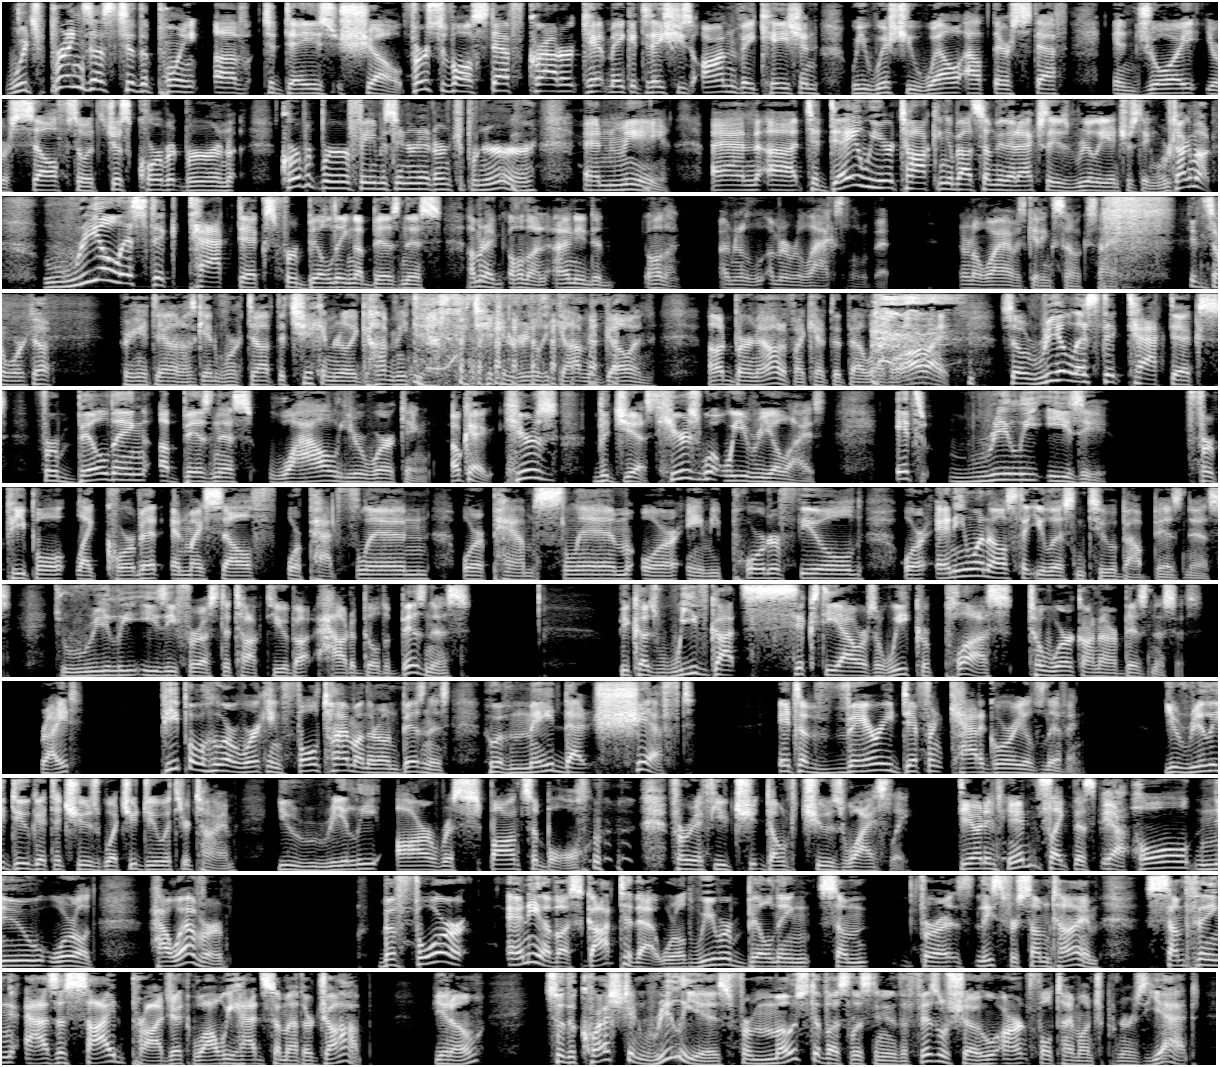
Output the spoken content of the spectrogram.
which brings us to the point of today's show. First of all, Steph Crowder can't make it today. She's on vacation. We wish you well out there, Steph. Enjoy yourself. So it's just Corbett Barr and Corbett Barr, famous internet entrepreneur, and me. And uh, today we are talking about something that actually is really interesting. We're talking about realistic tactics for building a business. I'm gonna hold on. I need to hold on. I'm gonna I'm gonna relax a little bit. I don't know why I was getting so excited. Getting so worked up. Bring it down. I was getting worked up. The chicken really got me down. The chicken really got me going. I would burn out if I kept at that level. All right. So realistic tactics for building a business while you're working. Okay. Here's the gist. Here's what we realized. It's really easy for people like Corbett and myself, or Pat Flynn, or Pam Slim, or Amy Porterfield, or anyone else that you listen to about business. It's really easy for us to talk to you about how to build a business because we've got 60 hours a week or plus to work on our businesses, right? People who are working full time on their own business who have made that shift, it's a very different category of living. You really do get to choose what you do with your time. You really are responsible for if you cho- don't choose wisely. Do you know what I mean? It's like this Yeah. whole new world. However, before any of us got to that world, we were building some, for at least for some time, something as a side project while we had some other job, you know? So the question really is for most of us listening to the Fizzle Show who aren't full time entrepreneurs yet,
